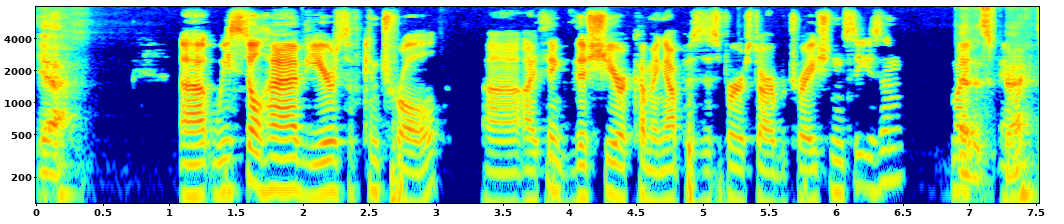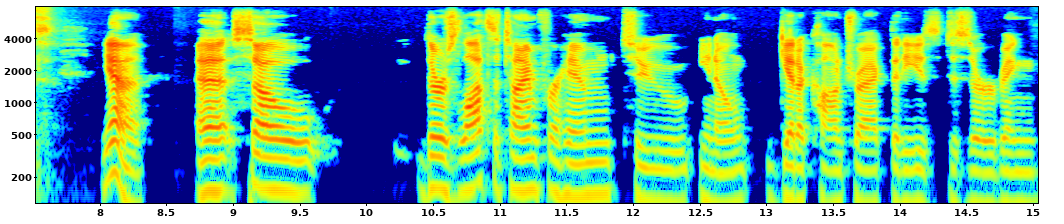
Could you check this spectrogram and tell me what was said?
Yeah. Uh, we still have years of control. Uh, I think this year coming up is his first arbitration season. Might, that is correct. yeah. Uh, so there's lots of time for him to, you know, get a contract that he is deserving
